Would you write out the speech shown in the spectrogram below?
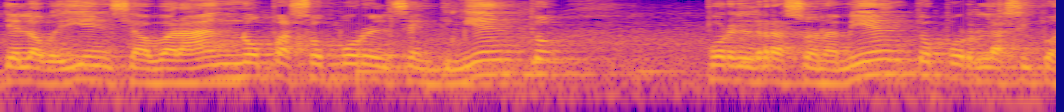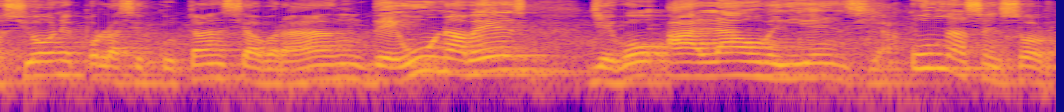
de la obediencia. Abraham no pasó por el sentimiento, por el razonamiento, por las situaciones, por las circunstancias, Abraham de una vez llegó a la obediencia, un ascensor.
